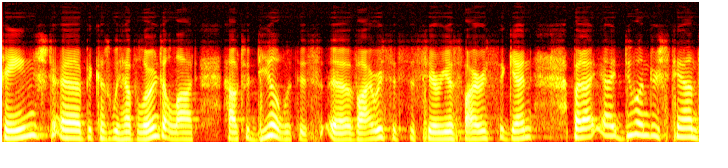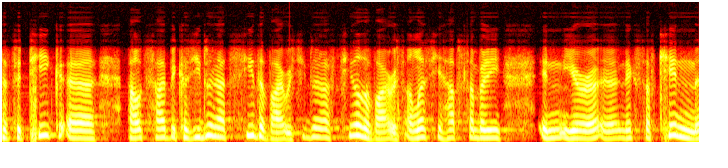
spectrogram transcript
changed uh, because we have learned a lot how to deal with this uh, virus. It's a serious virus again, but I, I do understand the fatigue uh, outside because you do not see the virus, you do not feel the virus unless you have somebody in your uh, next of kin, uh,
